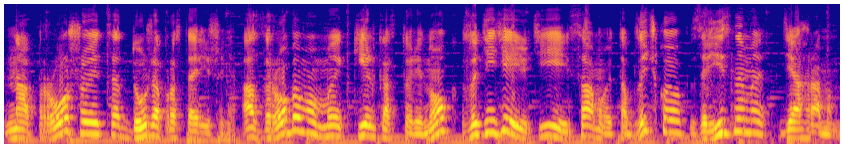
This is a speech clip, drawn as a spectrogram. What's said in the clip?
напрошується дуже просте рішення. А зробимо ми кілька сторінок з однією тією самою табличкою з різними діаграмами,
